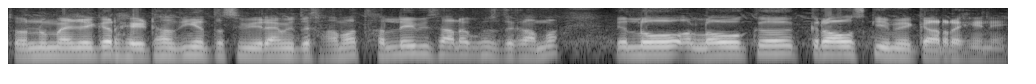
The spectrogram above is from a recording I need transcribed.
ਤੁਹਾਨੂੰ ਮੈਂ ਜੇਕਰ ਹੇਠਾਂ ਦੀਆਂ ਤਸਵੀਰਾਂ ਵੀ ਦਿਖਾਵਾਂ, ਥੱਲੇ ਵੀ ਸਾਰਾ ਕੁਝ ਦਿਖਾਵਾਂ ਕਿ ਲੋ, ਲੋਕ ਕ੍ਰਾਸ ਕਿਵੇਂ ਕਰ ਰਹੇ ਨੇ।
